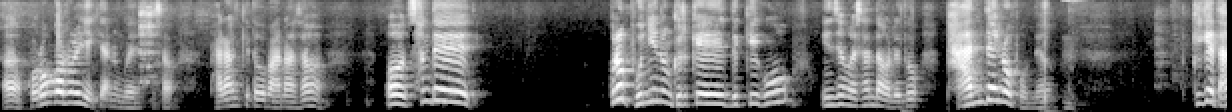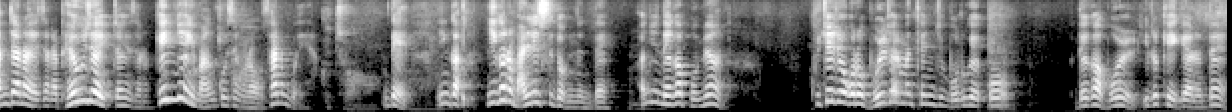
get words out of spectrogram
어, 그런 거를 얘기하는 거예요. 그래서 바람기도 많아서 어, 상대 그럼 본인은 그렇게 느끼고 인생을 산다 그래도 반대로 보면 그게 남자나 여자나 배우자 입장에서는 굉장히 마음고생을 하고 사는 거예요. 그렇죠. 네, 그러니까 이거는 말릴 수도 없는데 아니 내가 보면 구체적으로 뭘 잘못했는지 모르겠고 내가 뭘 이렇게 얘기하는데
